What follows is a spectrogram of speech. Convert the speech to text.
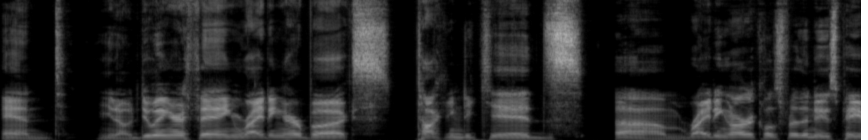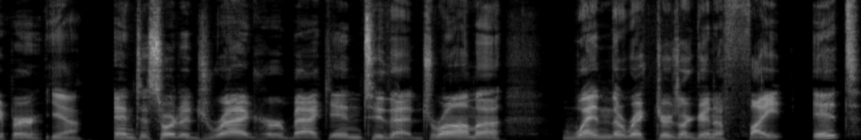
and, you know, doing her thing, writing her books, talking to kids, um, writing articles for the newspaper Yeah. and to sort of drag her back into that drama when the Richters are going to fight it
